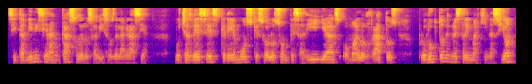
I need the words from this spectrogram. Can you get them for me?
si también hicieran caso de los avisos de la gracia? Muchas veces creemos que solo son pesadillas o malos ratos, producto de nuestra imaginación,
